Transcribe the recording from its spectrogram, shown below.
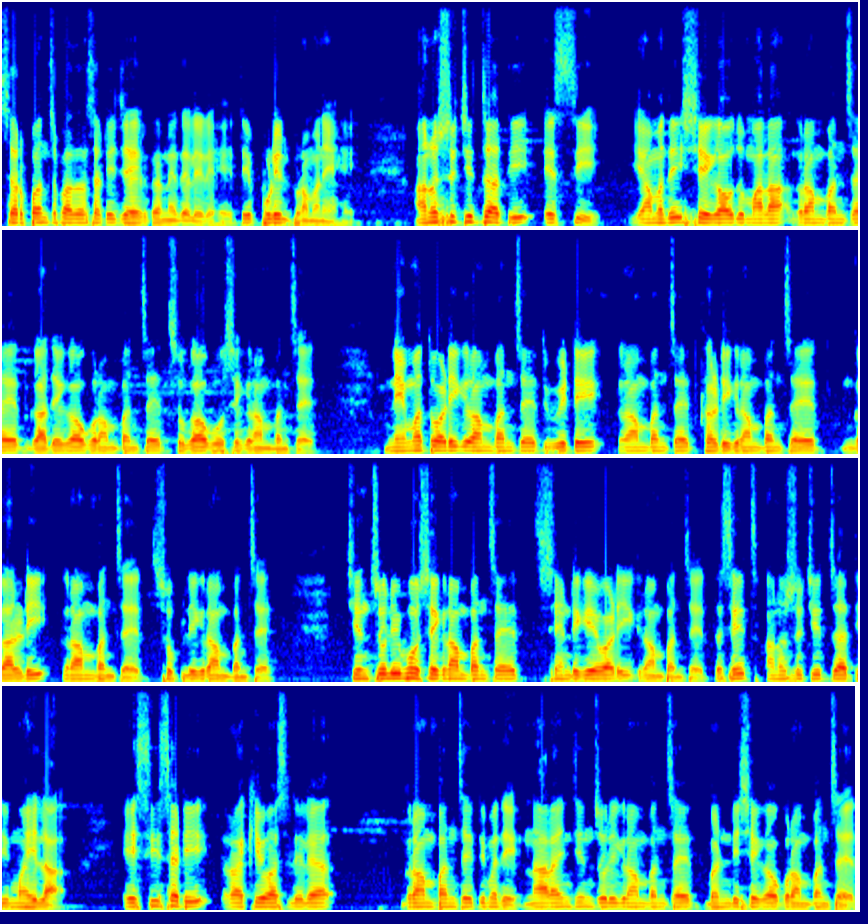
सरपंच पदासाठी जाहीर करण्यात आलेले आहे. ते पुढीलप्रमाणे आहे. अनुसूचित जाती एस सी यामध्ये शेगाव दुमाला ग्रामपंचायत गादेगाव ग्रामपंचायत सुगाव भोसे ग्रामपंचायत नेमतवाडी ग्रामपंचायत विटे ग्रामपंचायत खर्डी ग्रामपंचायत गार्डी ग्रामपंचायत सुपली ग्रामपंचायत चिंचोली भोसे ग्रामपंचायत शेंडगेवाडी ग्रामपंचायत तसेच अनुसूचित जाती महिला एस सीसाठी राखीव असलेल्या ग्रामपंचायतीमध्ये नारायण चिंचोली ग्रामपंचायत भंडीशेगाव ग्रामपंचायत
